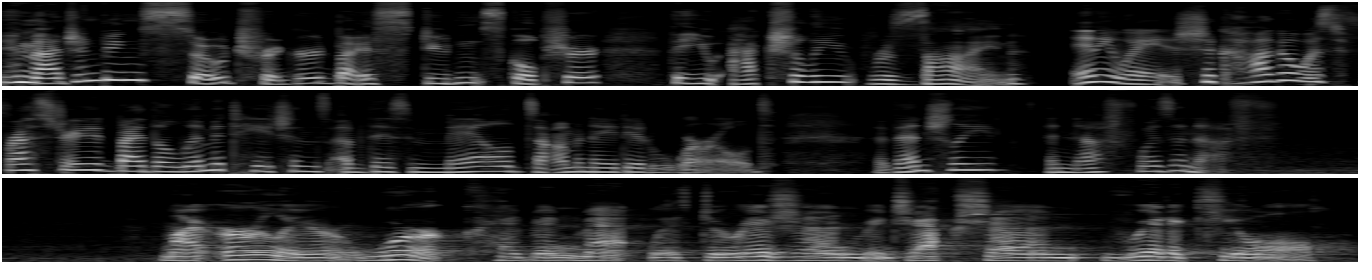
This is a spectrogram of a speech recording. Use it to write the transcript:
Imagine being so triggered by a student sculpture that you actually resign. Anyway, Chicago was frustrated by the limitations of this male dominated world. Eventually, enough was enough. My earlier work had been met with derision, rejection, ridicule.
